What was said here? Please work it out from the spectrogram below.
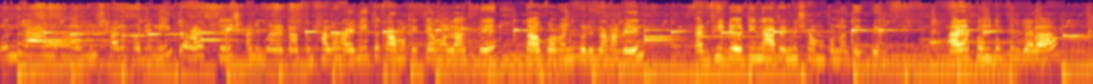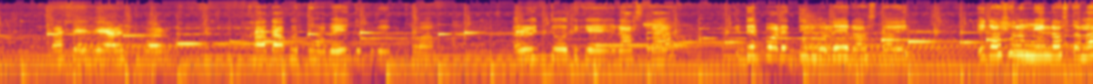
বন্ধুরা, আমি কোনোদিন শাড়ি পরিনি, তো আজকে শাড়ি পরাটা তো ভালো হয়নি, তো আমাকে কেমন লাগছে তাও কমেন্ট করে জানাবেন। আর ভিডিওটি না টেনে সম্পূর্ণ দেখবেন। আর এখন দুপুরবেলা, বাসায় যে আর একটু পর খাওয়া দাওয়া করতে হবে, দুপুরের খাওয়া। আর ওই তো ওদিকে রাস্তা। ঈদের পরের দিন বলে রাস্তায় এটা আসলে মেন রাস্তা না,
